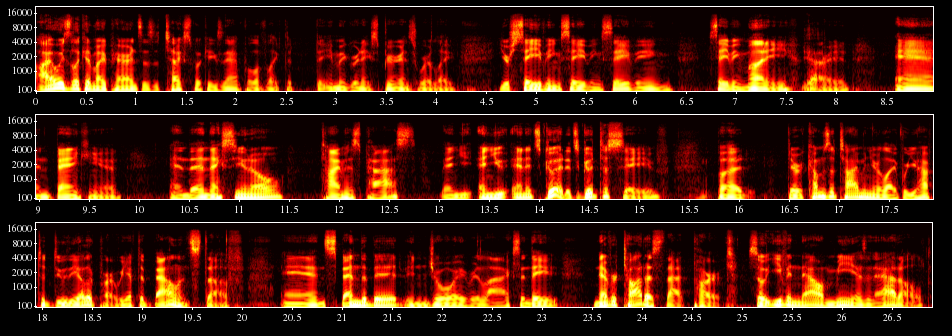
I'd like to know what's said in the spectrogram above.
I always look at my parents as a textbook example of like the, the immigrant experience where like you're saving, saving, saving, saving money, Yeah. right? And banking it. And then next thing you know, time has passed and you and you and it's good. It's good to save, mm-hmm. but there comes a time in your life where you have to do the other part, where you have to balance stuff and spend a bit, enjoy, relax. And they never taught us that part. So even now, me as an adult,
